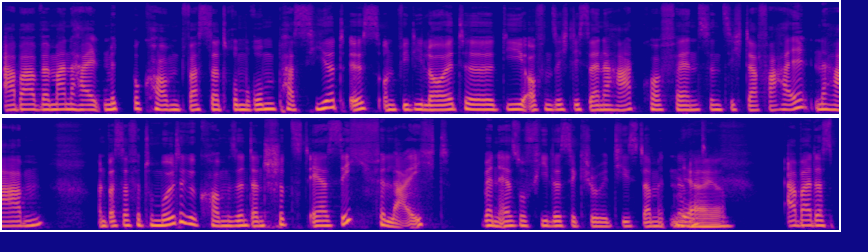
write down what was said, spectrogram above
Aber wenn man halt mitbekommt, was da drumrum passiert ist und wie die Leute, die offensichtlich seine Hardcore-Fans sind, sich da verhalten haben und was da für Tumulte gekommen sind, dann schützt er sich vielleicht wenn er so viele Securities damit nimmt. Ja, ja. Aber das,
